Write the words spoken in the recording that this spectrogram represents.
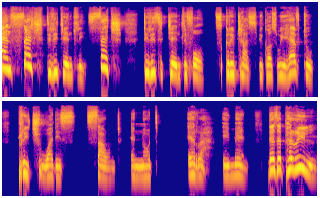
and search diligently. Search diligently for scriptures because we have to preach what is sound and not error Amen. There's a peril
